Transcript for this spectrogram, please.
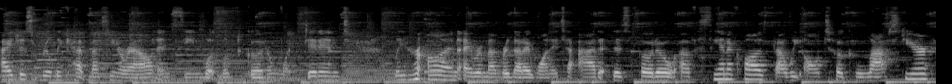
I just really kept messing around and seeing what looked good and what didn't. Later on, I remember that I wanted to add this photo of Santa Claus that we all took last year.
